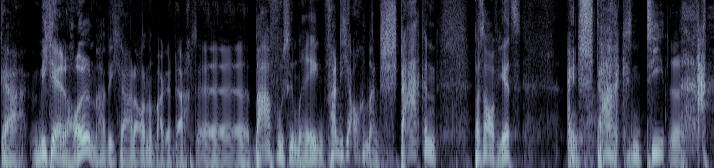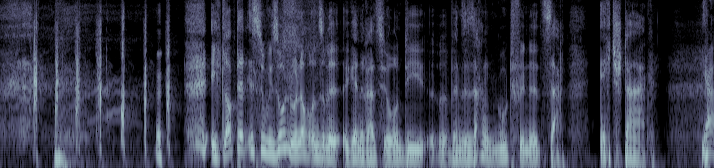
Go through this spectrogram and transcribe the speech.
Ja, Michael Holm habe ich gerade auch nochmal gedacht. Äh, Barfuß im Regen. Fand ich auch immer einen starken, pass auf, jetzt einen starken Titel. Ich glaube, das ist sowieso nur noch unsere Generation, die, äh, wenn sie Sachen gut findet, sagt, echt stark. Ja,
